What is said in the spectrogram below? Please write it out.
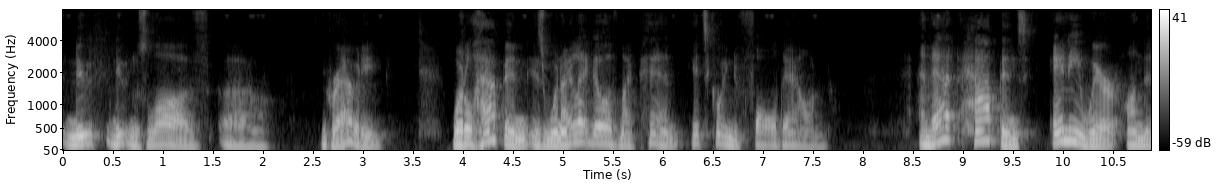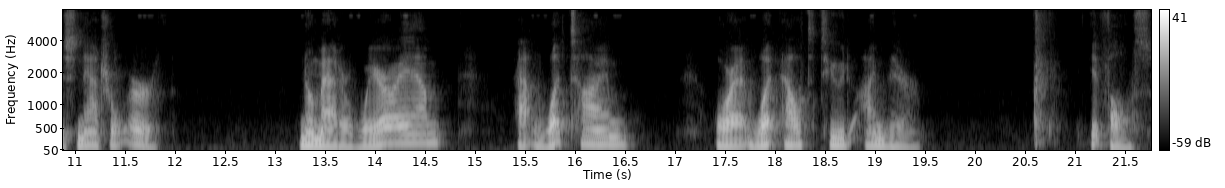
New, Newton's law of uh, gravity, what'll happen is when I let go of my pen, it's going to fall down. And that happens anywhere on this natural earth. No matter where I am, at what time, or at what altitude I'm there, it falls.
